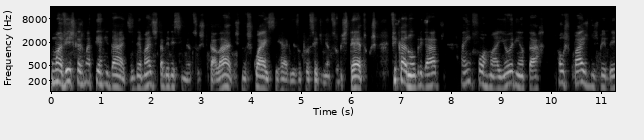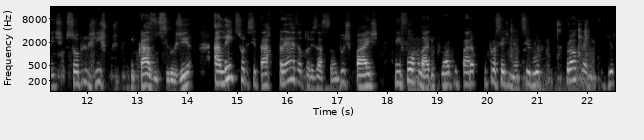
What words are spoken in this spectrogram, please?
uma vez que as maternidades e demais estabelecimentos hospitalares nos quais se realizam procedimentos obstétricos ficarão obrigados a informar e orientar aos pais dos bebês sobre os riscos em caso de cirurgia, além de solicitar prévia autorização dos pais em formulário próprio para o procedimento cirúrgico propriamente dito,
